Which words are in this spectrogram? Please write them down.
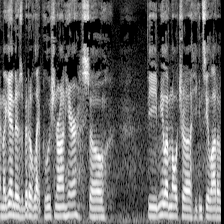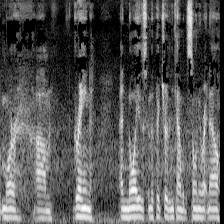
And again, there's a bit of light pollution around here. So the Mi 11 Ultra, you can see a lot of more um, grain and noise in the picture than you can with the Sony right now.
